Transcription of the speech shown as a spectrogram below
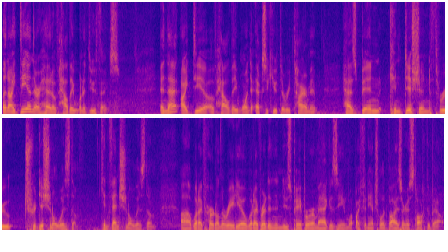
an idea in their head of how they want to do things. And that idea of how they want to execute their retirement has been conditioned through traditional wisdom, conventional wisdom. uh, what I've heard on the radio, what I've read in the newspaper or magazine, what my financial advisor has talked about.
